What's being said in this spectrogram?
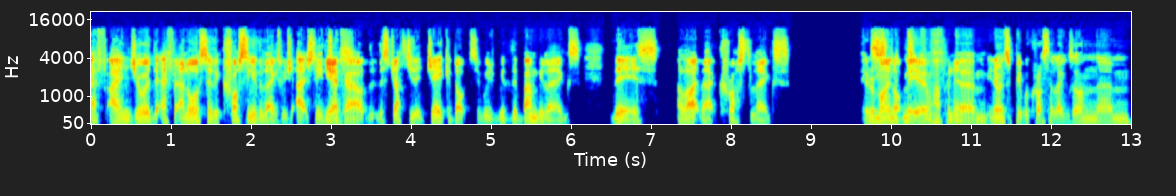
eff- I enjoyed the effort and also the crossing of the legs, which actually Yes. took out the, the strategy that Jake adopted with, with the Bambi legs. This, I like that crossed legs. it reminded Stops me it of happening. um, you know when some people cross their legs on um,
